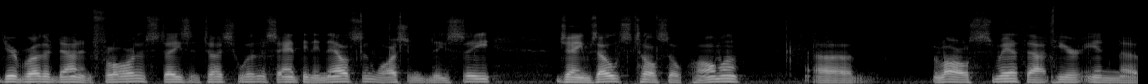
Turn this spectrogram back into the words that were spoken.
dear brother down in Florida, stays in touch with us. Anthony Nelson, Washington, D.C. James Oates, Tulsa, Oklahoma. Uh, Laurel Smith out here in, uh,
